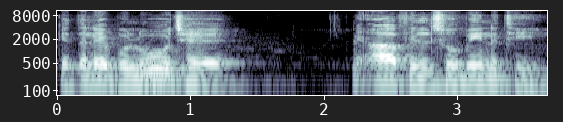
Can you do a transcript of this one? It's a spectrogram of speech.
કે તને ભૂલવું છે, ને આ ફિલસૂફી નથી.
